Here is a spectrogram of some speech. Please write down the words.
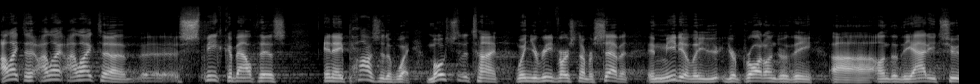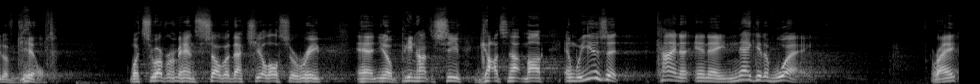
I like to, I like, I like to uh, speak about this in a positive way. Most of the time, when you read verse number seven, immediately you're brought under the, uh, under the attitude of guilt. Whatsoever man soweth, that shall also reap. And, you know, be not deceived, God's not mocked. And we use it kind of in a negative way, right?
